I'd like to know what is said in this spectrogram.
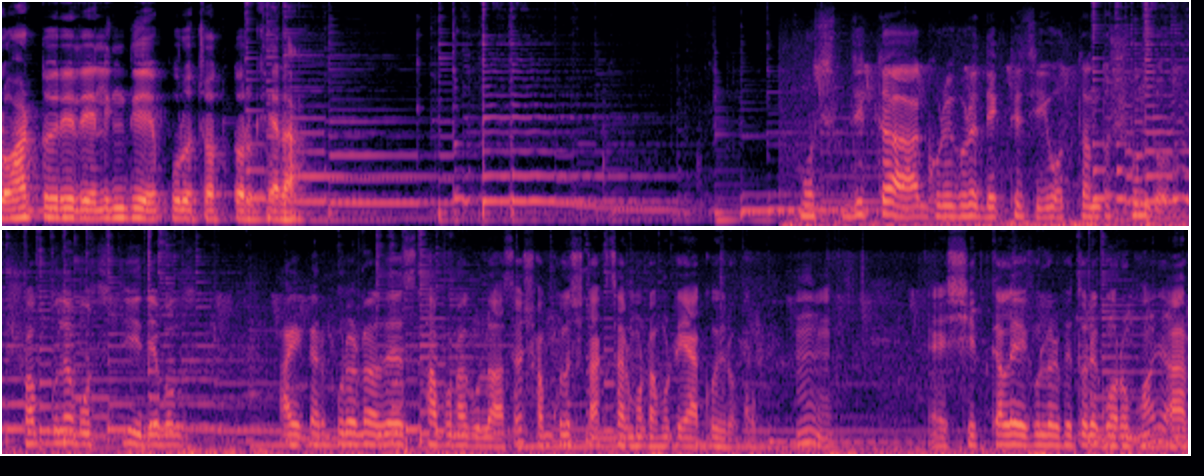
লোহার তৈরি রেলিং দিয়ে পুরো চত্বর ঘেরা। মসজিদটা ঘুরে ঘুরে দেখতেছি, অত্যন্ত সুন্দর। সবগুলো মসজিদ এবং আগেকার পুরোনো যে স্থাপনাগুলো আছে, সবগুলো স্ট্রাকচার মোটামুটি একই রকম। হুম শীতকালে এগুলোর ভিতরে গরম হয় আর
